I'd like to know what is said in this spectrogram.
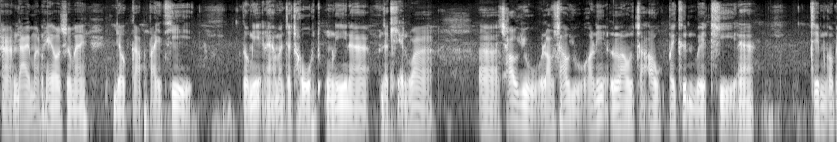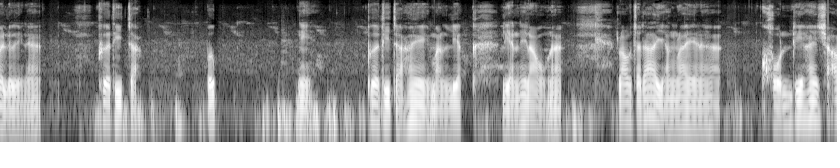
อ่าได้มาแล้วใช่ไหมเดี๋ยวกลับไปที่ตรงนี้นะมันจะโชว์ตรงนี้นะมันจะเขียนว่าอ่าเช่าอยู่เราเช่าอยู่คราวนี้เราจะเอาไปขึ้นเวทีนะจิ้มเข้าไปเลยนะ เพื่อที่จะปุ๊บนี่เพื่อที่จะให้มันเรียกเหรียญให้เรานะ เราจะได้อย่างไรนะฮะคนที่ให้เช่า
